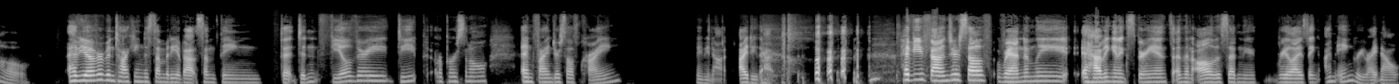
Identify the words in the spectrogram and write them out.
oh, have you ever been talking to somebody about something that didn't feel very deep or personal and find yourself crying? Maybe not. I do that. Have you found yourself randomly having an experience and then all of a sudden you're realizing, I'm angry right now?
